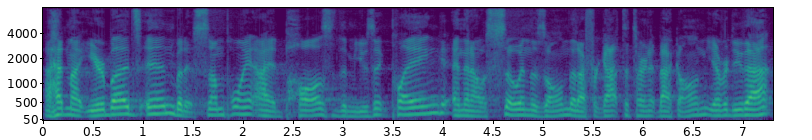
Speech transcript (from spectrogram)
I had my earbuds in, but at some point I had paused the music playing, and then I was so in the zone that I forgot to turn it back on. You ever do that?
